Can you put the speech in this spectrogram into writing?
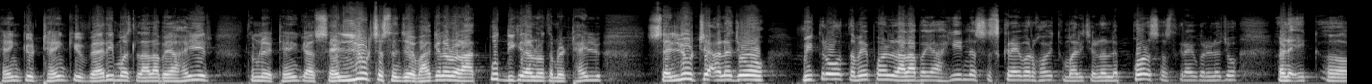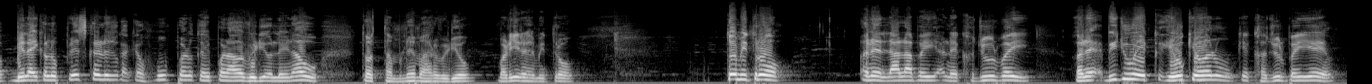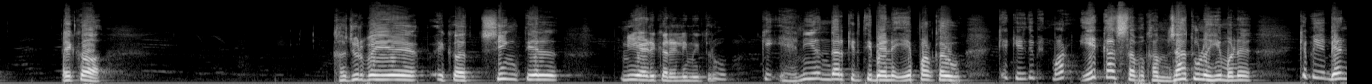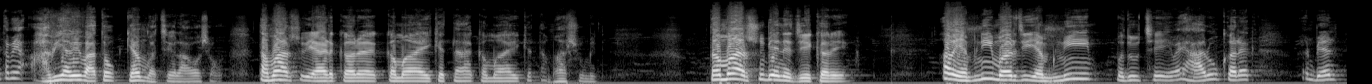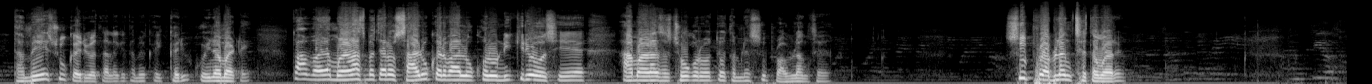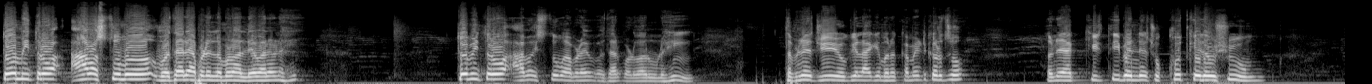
thank you thank you very much Lalabhai. Ahir તમને થેન્ક યુ આ સેલ્યુટ છે સંજય વાઘેલાનો રાજપૂત દીકરાનો તમને સેલ્યુટ છે. અને જો મિત્રો, તમે પણ લાલાભાઈ આહિરના સબસ્ક્રાઈબર હોય તો મારી ચેનલને પણ સબસ્ક્રાઈબ કરી લેજો અને એક બેલ આઇકનનું પ્રેસ કરી લેજો કારણ કે હું પણ કંઈ પણ આવો વીડિયો લઈને આવું તો તમને મારો વીડિયો મળી રહે મિત્રો. તો મિત્રો, અને લાલાભાઈ અને ખજૂરભાઈ અને બીજું એક એવું કહેવાનું કે ખજૂરભાઈએ એક ખજૂરભાઈએ એક સિંગ તેલની એડ કરેલી મિત્રો, કે એની અંદર કીર્તિબેને એ પણ કહ્યું કે કીર્તિબેન, મારું એક જ સમજાતું નહીં મને, કે ભાઈ બેન, તમે આવી આવી વાતો કેમ વચ્ચે લાવો છો? તમાર શું એડ કરે, કમાય કે ના કમાય, કે તમાર શું મિત્ર તમાર શું બેને જે કરે? હવે એમની મરજી, એમની બધું છે એવાય સારું કરે. બેન, તમે શું કર્યું હતા કે તમે કંઈક કર્યું કોઈના માટે? તો આ માણસ બચારો સારું કરવા લોકોનો નીકળ્યો છે, આ માણસ છોકરો તો તમને શું પ્રોબ્લેમ છે? શું પ્રોબ્લેમ છે તમારે? તો મિત્રો, આ વસ્તુમાં વધારે આપણે લમણા લેવાના નહીં. તો મિત્રો, આ વસ્તુમાં આપણે વધારે પડવાનું નહીં. તમને જે યોગ્ય લાગે મને કમેન્ટ કરજો. અને આ કીર્તિબેનને ચોખ્ખું જ કહી દઉં છું,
